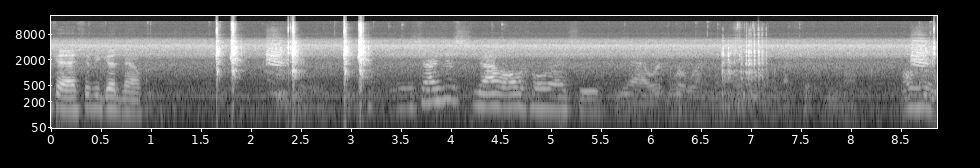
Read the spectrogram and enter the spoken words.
Okay, I should be good now. Should I just grab all the coal that I see? Yeah, we're, we're running along. We're running about 15 left. I'll get it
